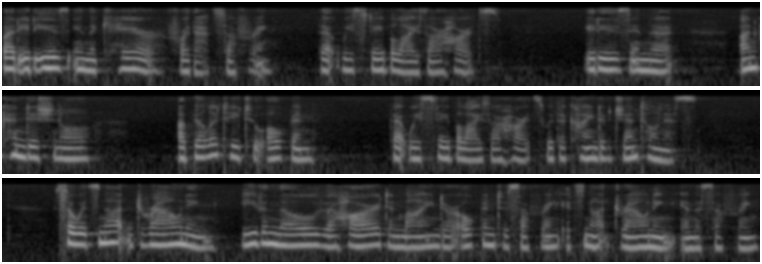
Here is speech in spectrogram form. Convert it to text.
But it is in the care for that suffering that we stabilize our hearts. It is in that unconditional ability to open that we stabilize our hearts with a kind of gentleness. So it's not drowning, even though the heart and mind are open to suffering, it's not drowning in the suffering.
